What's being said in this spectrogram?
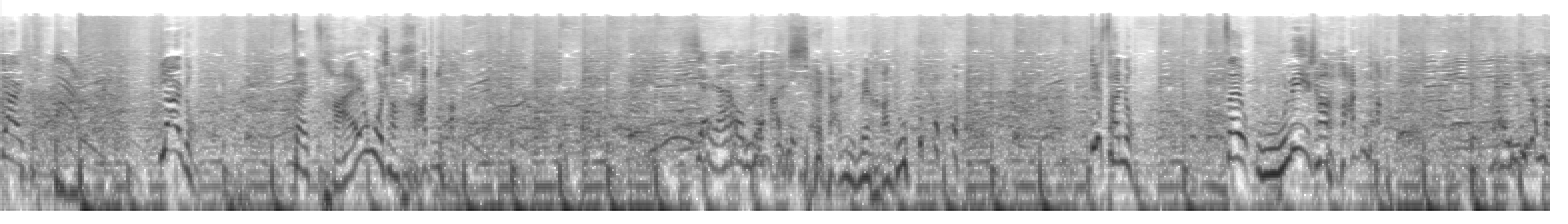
第二种，第二种，在财务上哈住他，显然我没哈住。显然你没哈住。第三种，在武力上哈住他，哎呀妈！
